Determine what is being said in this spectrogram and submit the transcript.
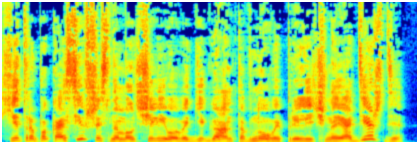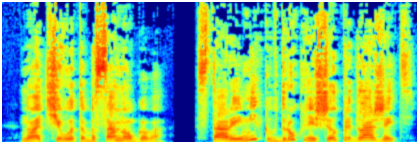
Хитро покосившись на молчаливого гиганта в новой приличной одежде, но от чего-то босоногого, старый Мик вдруг решил предложить.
